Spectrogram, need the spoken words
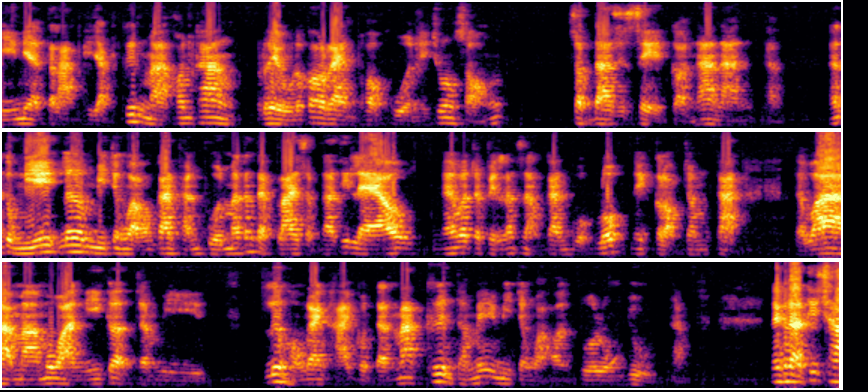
นี้เนี่ยตลาดขยับขึ้นมาค่อนข้างเร็ว แล้วก็แรงพอควรในช่วง สัปดาห์เศษก่อนหน้านั้นครับนั้นตรงนี้เริ่มมีจังหวะของการผันผวนมาตั้งแต่ปลายสัปดาห์ที่แล้ว แม้ว่าจะเป็นลักษณะการบวกลบในกรอบจำกัด แต่ว่ามาเมื่อวานนี้ก็จะมีเรื่องของแรงขายกดดันมากขึ้นทำให้มีจังหวะอ่อนตัวลงอยู่ครับในขณะที่เช้า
